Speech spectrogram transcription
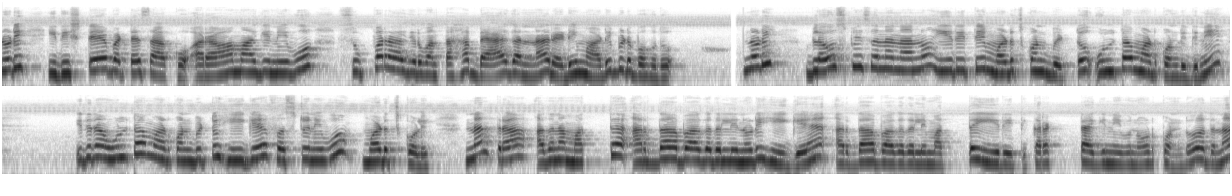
ನೋಡಿ, ಇದಿಷ್ಟೇ ಬಟ್ಟೆ ಸಾಕು. ಆರಾಮಾಗಿ ನೀವು ಸೂಪರ್ ಆಗಿರುವಂತಹ ಬ್ಯಾಗನ್ನು ರೆಡಿ ಮಾಡಿ ಬಿಡಬಹುದು. ನೋಡಿ ಬ್ಲೌಸ್ ಪೀಸನ್ನು ನಾನು ಈ ರೀತಿ ಮಡಚ್ಕೊಂಡು ಬಿಟ್ಟು ಉಲ್ಟಾ ಮಾಡ್ಕೊಂಡಿದ್ದೀನಿ. ಇದನ್ನು ಉಲ್ಟಾ ಮಾಡ್ಕೊಂಡ್ಬಿಟ್ಟು ಹೀಗೆ ಫಸ್ಟು ನೀವು ಮಡಚ್ಕೊಳ್ಳಿ. ನಂತರ ಅದನ್ನು ಮತ್ತೆ ಅರ್ಧ ಭಾಗದಲ್ಲಿ ನೋಡಿ ಹೀಗೆ, ಅರ್ಧ ಭಾಗದಲ್ಲಿ ಮತ್ತೆ ಈ ರೀತಿ ಕರೆಕ್ಟಾಗಿ ನೀವು ನೋಡಿಕೊಂಡು ಅದನ್ನು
